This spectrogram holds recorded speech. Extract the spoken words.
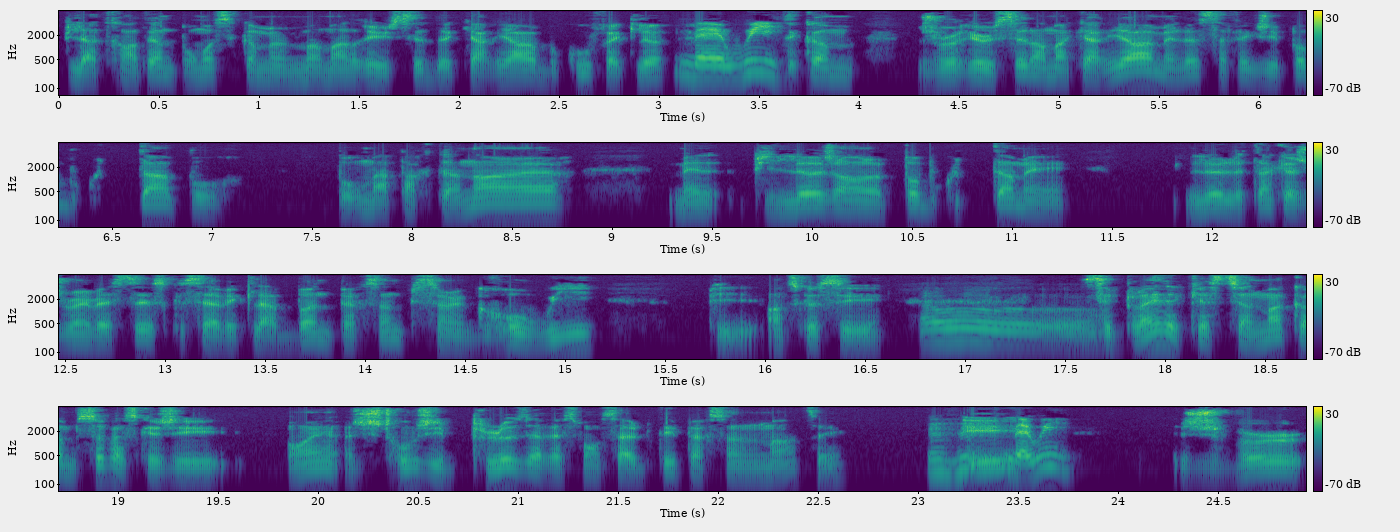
puis la trentaine, pour moi, c'est comme un moment de réussite de carrière, beaucoup. Fait que là, Ben oui. c'est comme, je veux réussir dans ma carrière, mais là, ça fait que j'ai pas beaucoup de temps pour, pour ma partenaire. Mais, puis là, genre, pas beaucoup de temps, mais là, le temps que je veux investir, est-ce que c'est avec la bonne personne? Puis c'est un gros oui? Puis, en tout cas, c'est, Oh. c'est plein de questionnements comme ça parce que j'ai, ouais, je trouve que j'ai plus de responsabilités personnellement, tu sais. Mhm. Et Ben oui. je veux,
